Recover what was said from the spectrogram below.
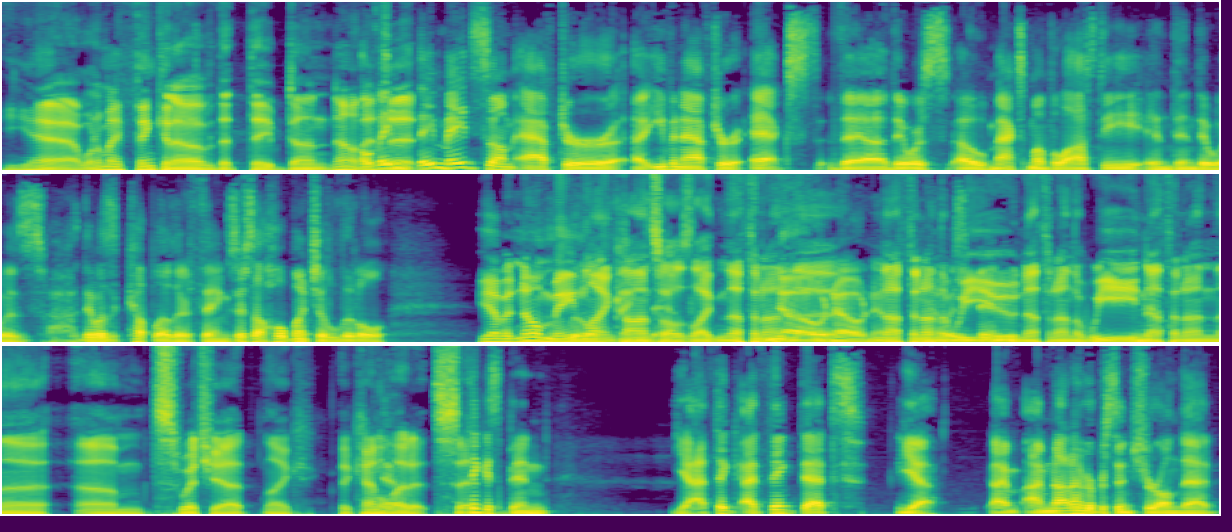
yeah, what am I thinking of that they've done? No, Oh, they it. they made some after uh, even after X. The there was oh maximum velocity, and then there was uh, there was a couple other things. There's a whole bunch of little. Yeah, but no mainline consoles. that- Like nothing on No, the no, no. nothing on No, the Wii U, nothing on the Wii, nothing on the um, Switch yet. Like they kind of Yeah. let it sit. I think it's been. Yeah, I think I think that yeah. I'm I'm not 100 percent sure on that,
